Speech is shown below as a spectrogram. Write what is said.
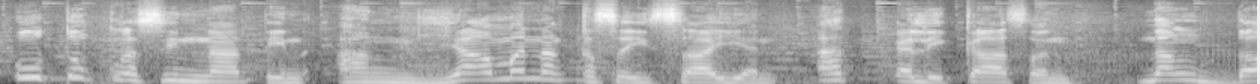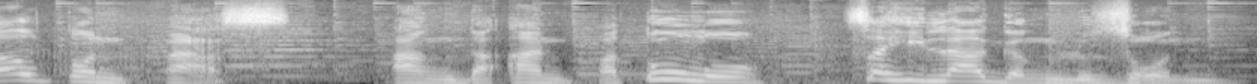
tutuklasin natin ang yaman ng kasaysayan at kalikasan ng Dalton Pass ang daan patungo sa Hilagang Luzon.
